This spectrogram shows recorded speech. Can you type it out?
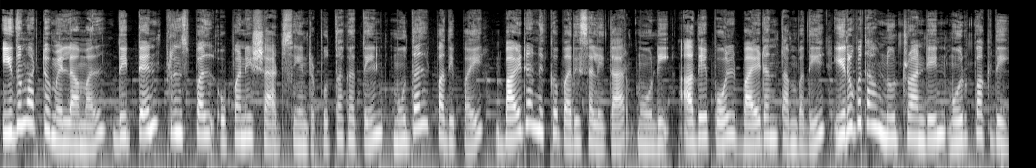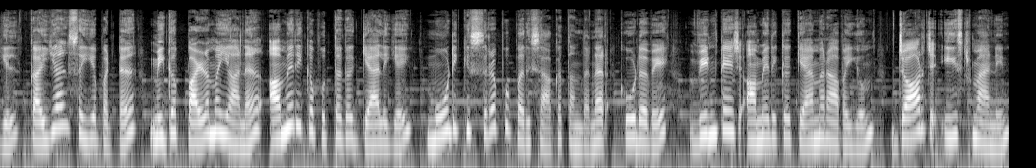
இது மட்டுமில்லாமல் தி டென் பிரின்சிபல் உபனிஷாட்ஸ் என்ற புத்தகத்தின் முதல் பதிப்பை பைடனுக்கு பரிசளித்தார் மோடி. அதேபோல் பைடன் தம்பதி இருபதாம் நூற்றாண்டின் முற்பகுதியில் கையால் செய்யப்பட்ட மிக பழமையான அமெரிக்க புத்தக கேலியை மோடிக்கு சிறப்பு பரிசாக தந்தனர். கூடவே விண்டேஜ் அமெரிக்க கேமராவையும் ஜார்ஜ் ஈஸ்ட்மேனின்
